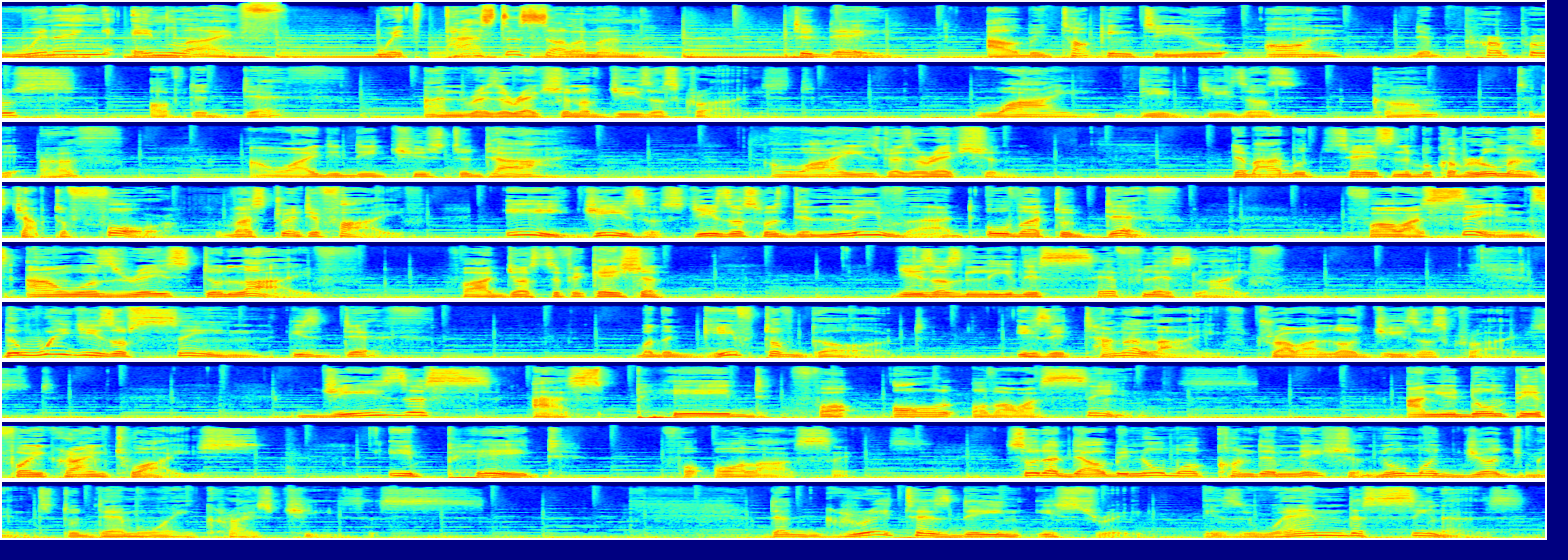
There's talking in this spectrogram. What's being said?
Winning in Life with Pastor Solomon. Today, I'll be talking to you on the purpose of the death and resurrection of Jesus Christ. Why did Jesus come to the earth? And why did he choose to die? And why his resurrection? The Bible says in the book of Romans, chapter 4, verse 25, He, Jesus, Jesus was delivered over to death for our sins and was raised to life for our justification. Jesus lived a selfless life. The wages of sin is death, but the gift of God is eternal life through our Lord Jesus Christ. Jesus has paid for all of our sins, and you don't pay for a crime twice. He paid for all our sins so that there will be no more condemnation, no more judgment to them who are in Christ Jesus. The greatest day in history is when the sinners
